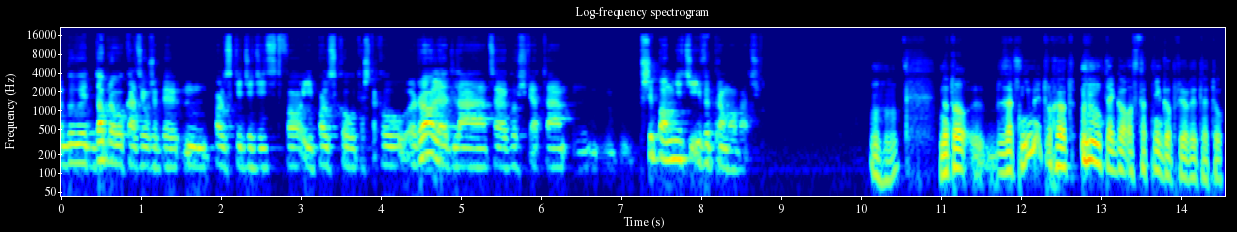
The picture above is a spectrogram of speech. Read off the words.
no były dobrą okazją, żeby mm, polskie dziedzictwo i polską też taką rolę dla całego świata mm, przypomnieć i wypromować. Mhm. No to zacznijmy trochę od tego ostatniego priorytetu.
